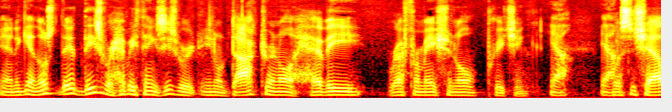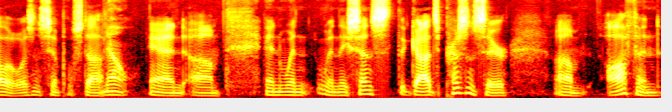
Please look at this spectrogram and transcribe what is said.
And again, those they, these were heavy things. These were you know doctrinal, heavy, reformational preaching. Yeah. Yeah. It wasn't shallow. It wasn't simple stuff. No. And um, and when when they sensed the God's presence there, um, often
